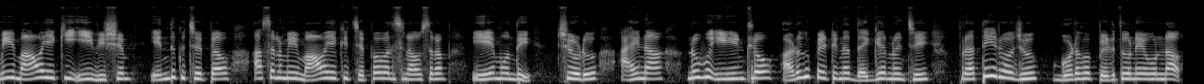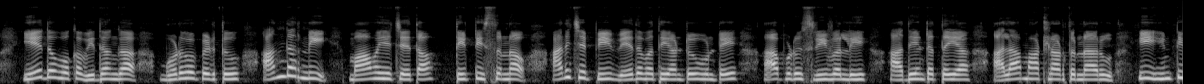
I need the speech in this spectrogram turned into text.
మీ మావయ్యకి ఈ విషయం ఎందుకు చెప్పావు? అసలు మీ మావయ్యకి చెప్పవలసిన అవసరం ఏముంది? చూడు అయినా నువ్వు ఈ ఇంట్లో అడుగు పెట్టిన దగ్గర నుంచి ప్రతిరోజు గొడవ పెడుతూనే ఉన్నావు. ఏదో ఒక విధంగా గొడవ పెడుతూ అందరినీ మామయ్య చేత తిట్టిస్తున్నావు అని చెప్పి వేదవతి అంటూ ఉంటే అప్పుడు శ్రీవల్లి అదేంటత్తయ్య అలా మాట్లాడుతున్నారు. ఈ ఇంటి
